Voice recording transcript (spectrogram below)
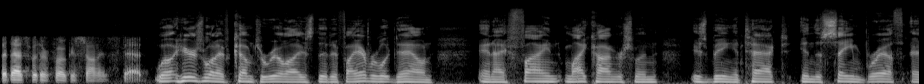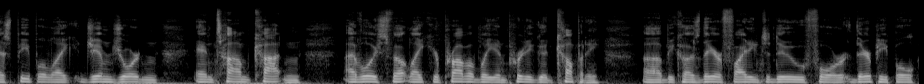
but that's what they're focused on instead. Well, here's what I've come to realize that if I ever look down and I find my congressman is being attacked in the same breath as people like Jim Jordan and Tom Cotton, I've always felt like you're probably in pretty good company uh, because they are fighting to do for their people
